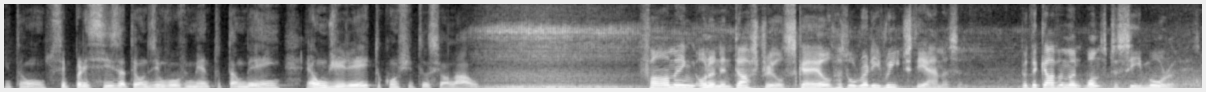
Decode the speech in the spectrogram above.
Então, se precisa ter um desenvolvimento também, é um direito constitucional. Farming on an industrial scale has already reached the Amazon, but the government wants to see more of it.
